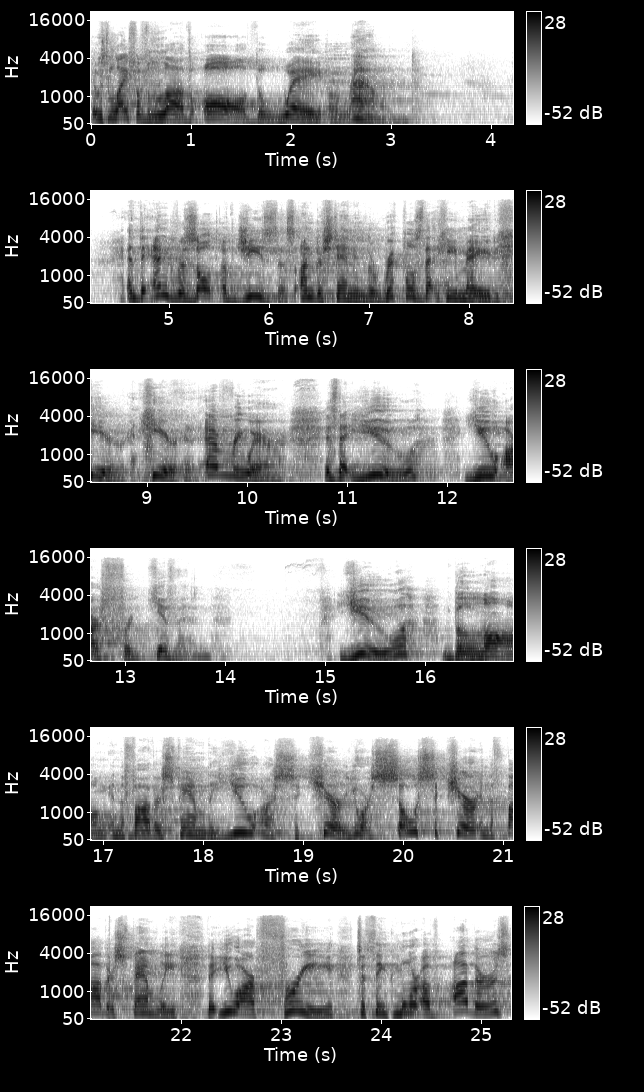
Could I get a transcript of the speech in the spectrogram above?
It was a life of love all the way around. And the end result of Jesus understanding the ripples that he made here and here and everywhere is that you, you are forgiven you belong in the Father's family. You are secure. You are so secure in the Father's family that you are free to think more of others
